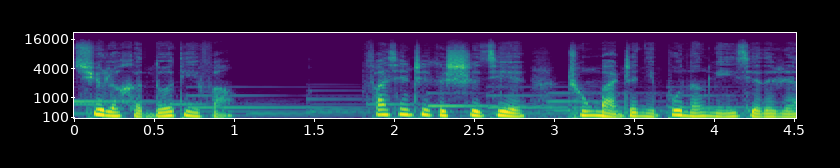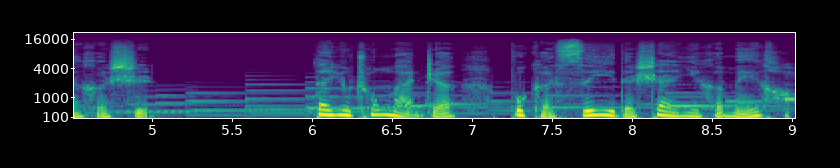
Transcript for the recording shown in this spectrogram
去了很多地方，发现这个世界充满着你不能理解的人和事，但又充满着不可思议的善意和美好。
